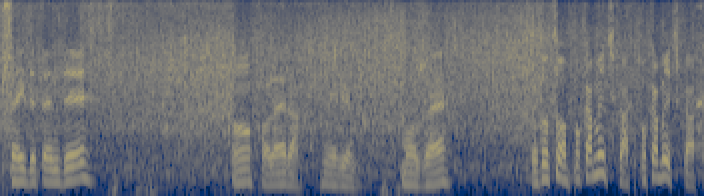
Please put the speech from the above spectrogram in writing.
Przejdę tędy. O cholera, nie wiem, może. No to co, po kamyczkach, po kamyczkach.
